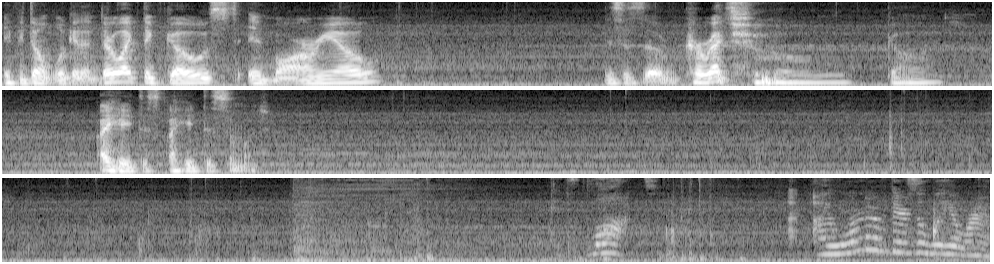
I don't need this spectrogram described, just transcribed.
If you don't look at them, they're like the ghost in Mario. This is the correct. Oh gosh, I hate this. I hate this so much. It's locked. I, I wonder if there's a way around.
